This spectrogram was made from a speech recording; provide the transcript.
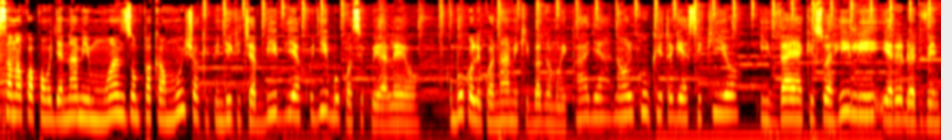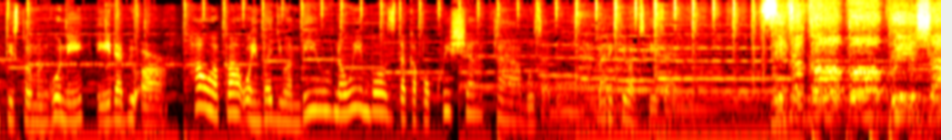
asante sana kuwa pamoja nami mwanzo mpaka mwisho wa kipindi hiki cha biblia kujibu kwa siku ya leo. Kumbuka ulikuwa nami kibaga mwaipaja na ulikuwa ukitegea sikio idhaa ya kiswahili ya redio adventista ulimwenguni awr hawa hapa waimbaji wa mbiu na wimbo zitakapokwisha taabu za dunia. Barikiwa msikilizaji. Zitakapokwisha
